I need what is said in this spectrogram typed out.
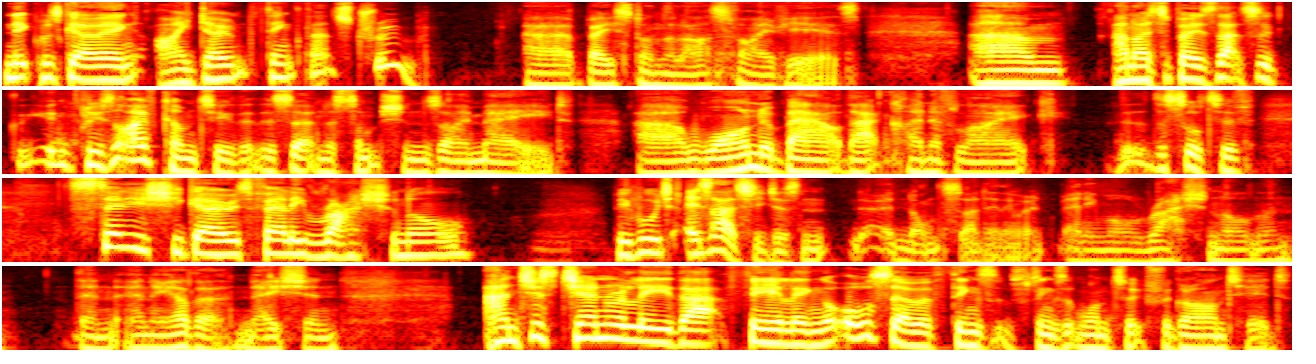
Nick was going, I don't think that's true, uh, based on the last five years. Um, and I suppose that's a conclusion I've come to that there's certain assumptions I made. Uh, one about that kind of like the, the sort of steady as she goes, fairly rational people, which is actually just nonsense. I don't think we're any more rational than than any other nation. And just generally that feeling also of things things that one took for granted,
